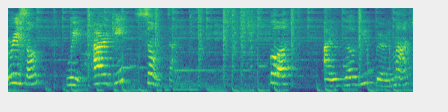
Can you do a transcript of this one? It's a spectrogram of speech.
reason we argue sometimes. But I love you very much.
